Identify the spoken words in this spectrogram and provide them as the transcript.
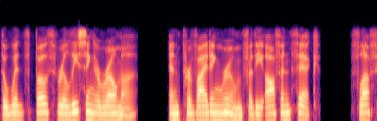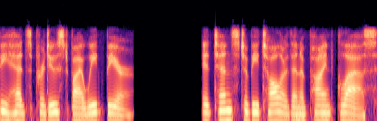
the width both releasing aroma, and providing room for the often thick, fluffy heads produced by wheat beer. It tends to be taller than a pint glass,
